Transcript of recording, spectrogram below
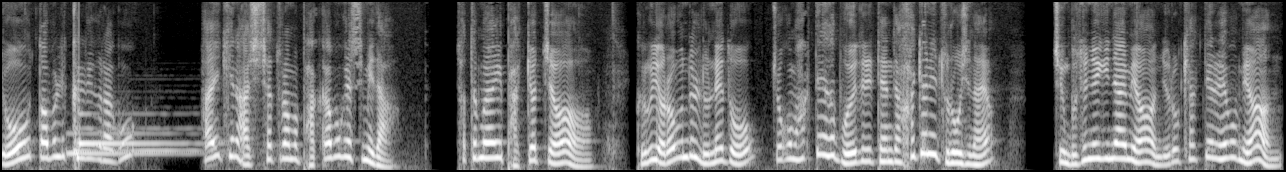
요 더블 클릭을 하고 하이킨 아시 차트로 한번 바꿔보겠습니다. 차트 모양이 바뀌었죠. 그리고 여러분들 눈에도 조금 확대해서 보여드릴 텐데 확연히 들어오시나요? 지금 무슨 얘기냐면 이렇게 확대를 해보면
